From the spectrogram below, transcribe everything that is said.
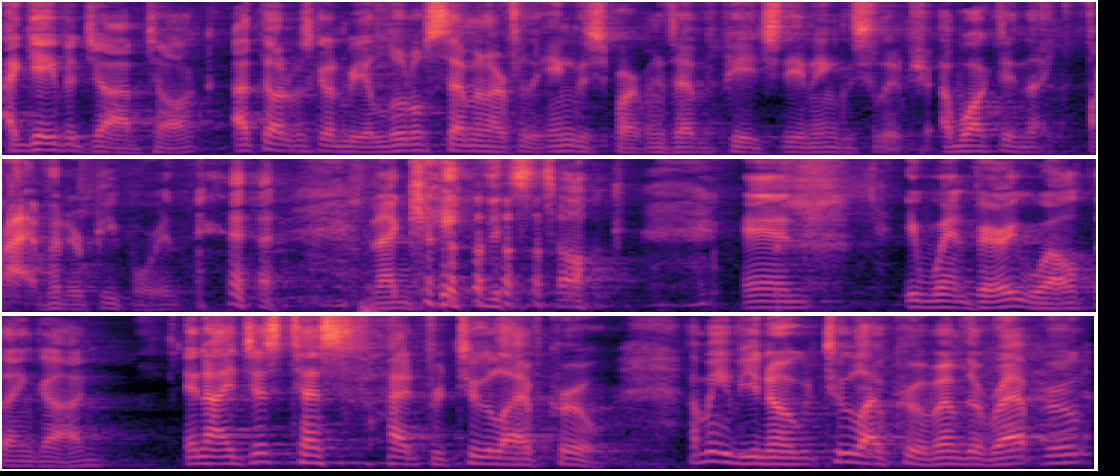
I gave a job talk. I thought it was going to be a little seminar for the English department because I have a PhD in English literature. I walked in like 500 people were in, and I gave this talk, and it went very well, thank God. And I just testified for Two Live Crew. How many of you know Two Live Crew? Remember the rap group?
